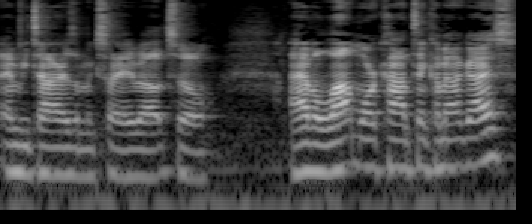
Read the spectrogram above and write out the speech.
ENVE tires I'm excited about. So I have a lot more content coming out, guys.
